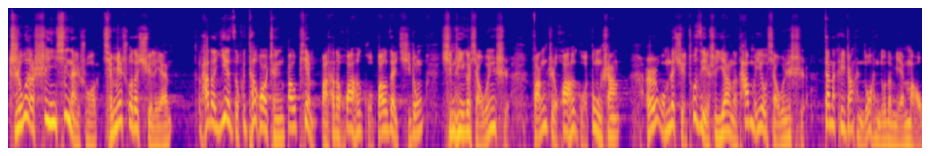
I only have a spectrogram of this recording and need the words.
植物的适应性来说，前面说的雪莲。它的叶子会特化成包片，把它的花和果包在其中，形成一个小温室，防止花和果冻伤。而我们的雪兔子也是一样的，它没有小温室，但它可以长很多很多的棉毛，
